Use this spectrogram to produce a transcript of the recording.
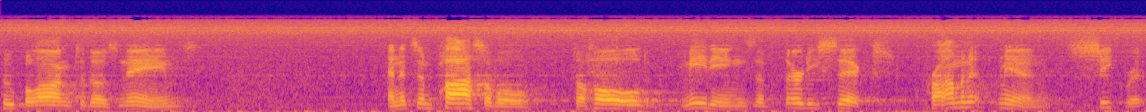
who belonged to those names. And it's impossible to hold meetings of 36 prominent men secret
